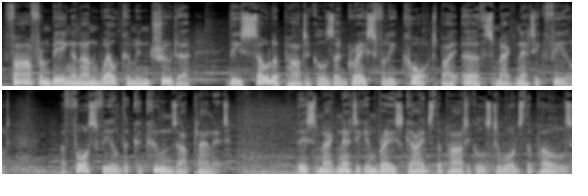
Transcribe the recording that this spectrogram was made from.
Far from being an unwelcome intruder, these solar particles are gracefully caught by Earth's magnetic field, a force field that cocoons our planet. This magnetic embrace guides the particles towards the poles,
